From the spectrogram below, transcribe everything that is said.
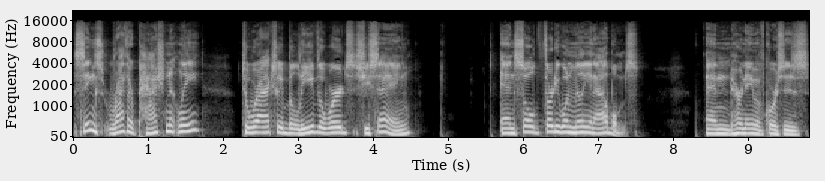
sings rather passionately to where I actually believe the words she's saying and sold 31 million albums. And her name, of course, is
